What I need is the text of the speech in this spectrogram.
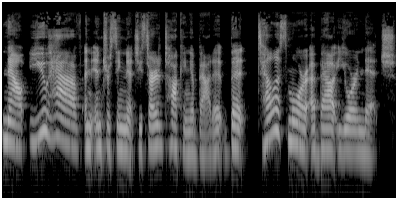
Now, you have an interesting niche. You started talking about it, but tell us more about your niche.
